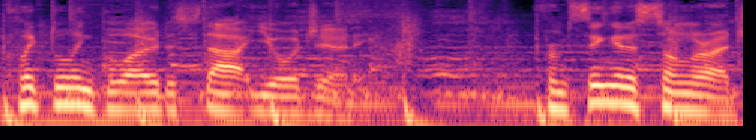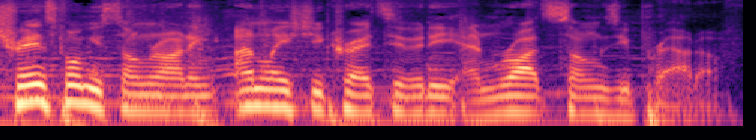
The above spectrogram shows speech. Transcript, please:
click the link below to start your journey. From singer to songwriter, transform your songwriting, unleash your creativity, and write songs you're proud of.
